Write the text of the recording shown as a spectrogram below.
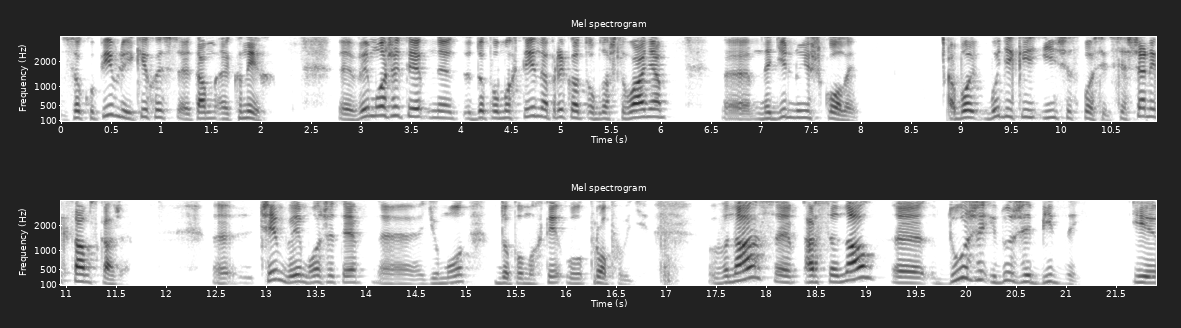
закупівлю якихось е, там е, книг. Е, Ви можете е, допомогти, наприклад, облаштування е, недільної школи або будь-який інший спосіб. Священик сам скаже, е, чим ви можете е, йому допомогти у проповіді. В нас е, арсенал е, дуже і дуже бідний. І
